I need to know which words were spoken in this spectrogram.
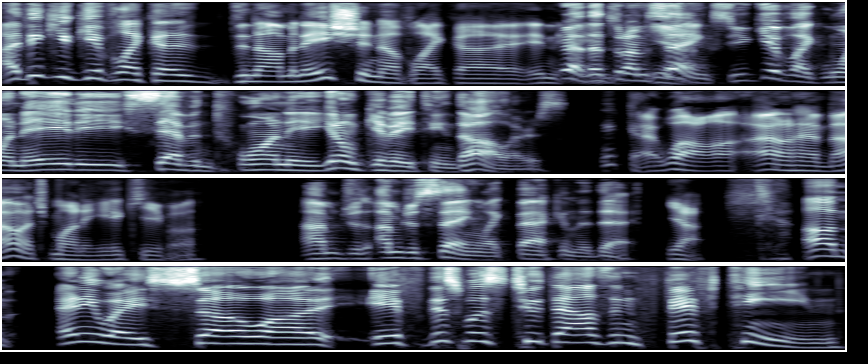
I think you give like a denomination of like a. in- Yeah, that's what I'm yeah. saying. So you give like 180, 720. You don't give eighteen dollars. Okay. Well, I don't have that much money, Akiva. I'm just I'm just saying, like back in the day. Yeah. Um. Anyway, so uh, if this was 2015,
